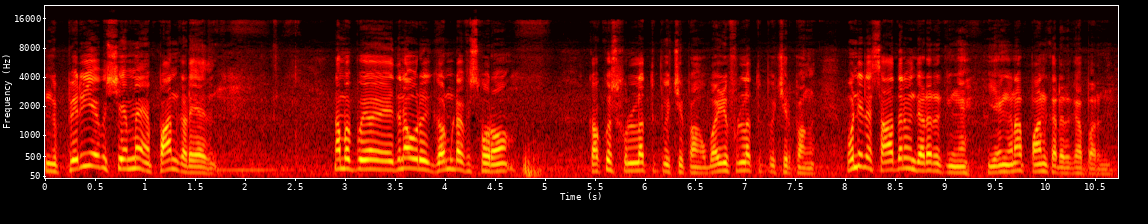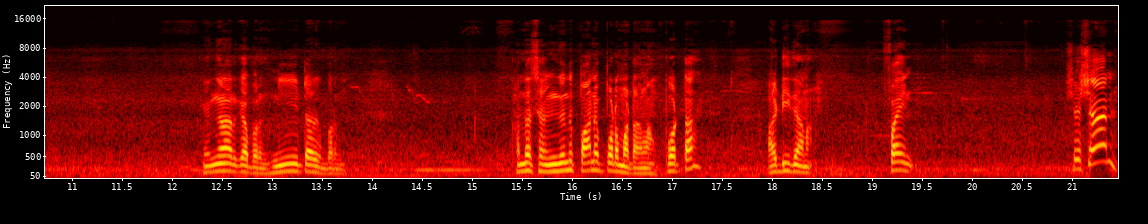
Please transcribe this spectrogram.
இங்கே பெரிய விஷயமே பான் கிடையாது. நம்ம இப்போ எதுனா ஒரு கவர்மெண்ட் ஆஃபீஸ் போகிறோம் கக்கூஸ் ஃபுல்லாக துப்பி வச்சுருப்பாங்க. வழி ஃபுல்லாக துப்பி வச்சுருப்பாங்க. ஒன்றும் இல்லை சாதாரண இந்த இடம் இருக்குங்க. எங்கன்னா பான் கடை இருக்கா பாருங்கள் எங்கன்னா இருக்கா பாருங்கள் நீட்டாக இருக்கு பாருங்கள் அந்த ச- இங்கேருந்து பானை போட மாட்டாங்களாம். போட்டால் அடிதானா. ஃபைன் செஷான்!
